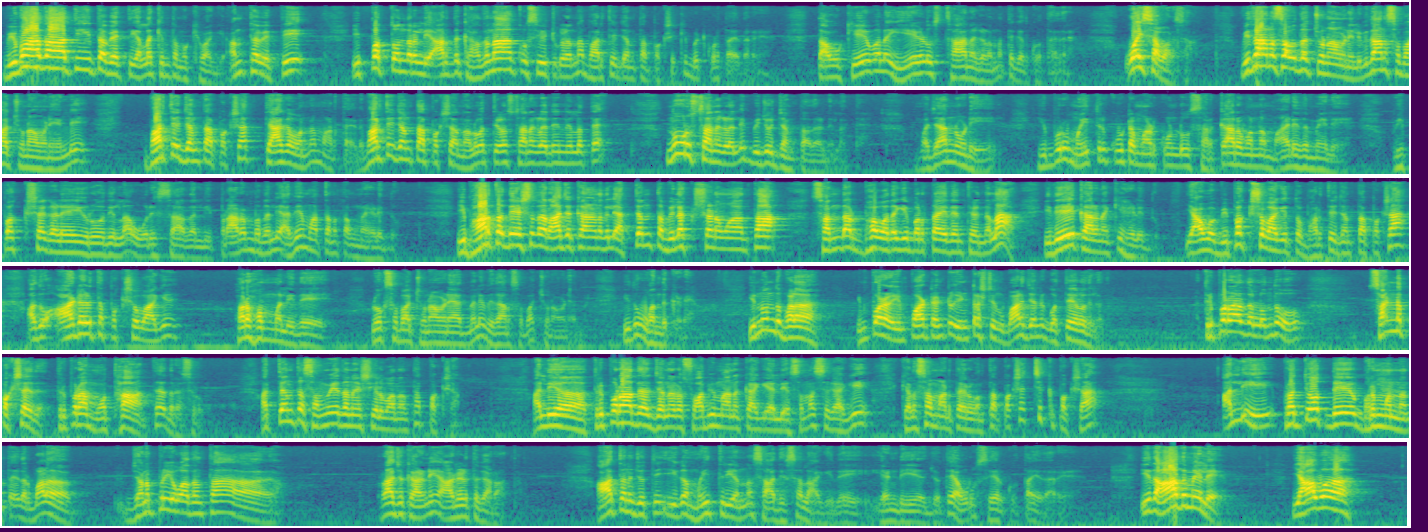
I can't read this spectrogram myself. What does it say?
ವಿವಾದಾತೀತ ವ್ಯಕ್ತಿ, ಎಲ್ಲಕ್ಕಿಂತ ಮುಖ್ಯವಾಗಿ. ಅಂಥ ವ್ಯಕ್ತಿ ಇಪ್ಪತ್ತೊಂದರಲ್ಲಿ ಅರ್ಧಕ್ಕೆ ಹದಿನಾಲ್ಕು ಸೀಟುಗಳನ್ನು ಭಾರತೀಯ ಜನತಾ ಪಕ್ಷಕ್ಕೆ ಬಿಟ್ಕೊಡ್ತಾ ಇದ್ದಾರೆ. ತಾವು ಕೇವಲ ಏಳು ಸ್ಥಾನಗಳನ್ನು ತೆಗೆದುಕೊಳ್ತಾ ಇದ್ದಾರೆ. ವಯಸ್ಸ ವರ್ಷ ವಿಧಾನಸೌಧ ಚುನಾವಣೆಯಲ್ಲಿ, ವಿಧಾನಸಭಾ ಚುನಾವಣೆಯಲ್ಲಿ ಭಾರತೀಯ ಜನತಾ ಪಕ್ಷ ತ್ಯಾಗವನ್ನು ಮಾಡ್ತಾ ಇದೆ. ಭಾರತೀಯ ಜನತಾ ಪಕ್ಷ ನಲವತ್ತೇಳು ಸ್ಥಾನಗಳಲ್ಲಿ ನಿಲ್ಲುತ್ತೆ. ನೂರು ಸ್ಥಾನಗಳಲ್ಲಿ ಬಿಜು ಜನತಾದಳ ನಿಲ್ಲುತ್ತೆ. ಮಜಾ ನೋಡಿ ಇಬ್ಬರು ಮೈತ್ರಿಕೂಟ ಮಾಡಿಕೊಂಡು ಸರ್ಕಾರವನ್ನು ಮಾಡಿದ ಮೇಲೆ ವಿಪಕ್ಷಗಳೇ ಇರೋದಿಲ್ಲ ಒರಿಸ್ಸಾದಲ್ಲಿ. ಪ್ರಾರಂಭದಲ್ಲಿ ಅದೇ ಮಾತನ್ನು ತಮ್ಮನ್ನ ಹೇಳಿದ್ದು. ಈ ಭಾರತ ದೇಶದ ರಾಜಕಾರಣದಲ್ಲಿ ಅತ್ಯಂತ ವಿಲಕ್ಷಣವಾದ ಸಂದರ್ಭ ಒದಗಿ ಬರ್ತಾ ಇದೆ ಅಂತ ಹೇಳಿದ್ನಲ್ಲ, ಇದೇ ಕಾರಣಕ್ಕೆ ಹೇಳಿದ್ದು. ಯಾವ ವಿಪಕ್ಷವಾಗಿತ್ತು ಭಾರತೀಯ ಜನತಾ ಪಕ್ಷ, ಅದು ಆಡಳಿತ ಪಕ್ಷವಾಗಿ ಹೊರಹೊಮ್ಮಲಿದೆ. ಲೋಕಸಭಾ ಚುನಾವಣೆ ಆದಮೇಲೆ, ವಿಧಾನಸಭಾ ಚುನಾವಣೆ ಆದಮೇಲೆ. ಇದು ಒಂದು ಕಡೆ. ಇನ್ನೊಂದು ಭಾಳ ಇಂಪಾ ಇಂಪಾರ್ಟೆಂಟು ಇಂಟ್ರೆಸ್ಟಿಂಗ್ ಭಾಳ ಜನರಿಗೆ ಗೊತ್ತೇ ಇರೋದಿಲ್ಲ ಅದು. ತ್ರಿಪುರಾದಲ್ಲೊಂದು ಸಣ್ಣ ಪಕ್ಷ ಇದೆ, ತ್ರಿಪುರಾ ಮೊಥಾ ಅಂತ ಅದರ ಹೆಸರು. ಅತ್ಯಂತ ಸಂವೇದನಾಶೀಲವಾದಂಥ ಪಕ್ಷ. ಅಲ್ಲಿಯ ತ್ರಿಪುರಾದ ಜನರ ಸ್ವಾಭಿಮಾನಕ್ಕಾಗಿ, ಅಲ್ಲಿಯ ಸಮಸ್ಯೆಗಾಗಿ ಕೆಲಸ ಮಾಡ್ತಾ ಇರುವಂಥ ಪಕ್ಷ, ಚಿಕ್ಕ ಪಕ್ಷ. ಅಲ್ಲಿ ಪ್ರದ್ಯೋತ್ ದೇವ್ ಬರ್ಮನ್ ಅಂತ ಇದ್ದಾರೆ. ಭಾಳ ಜನಪ್ರಿಯವಾದಂಥ ರಾಜಕಾರಣಿ, ಆಡಳಿತಗಾರ ಆತ. ಆತನ ಜೊತೆ ಈಗ ಮೈತ್ರಿಯನ್ನು ಸಾಧಿಸಲಾಗಿದೆ. ಎನ್ ಡಿ ಎ ಜೊತೆ ಅವರು ಸೇರ್ಕೊತಾ ಇದ್ದಾರೆ. ಇದಾದ ಮೇಲೆ ಯಾವ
